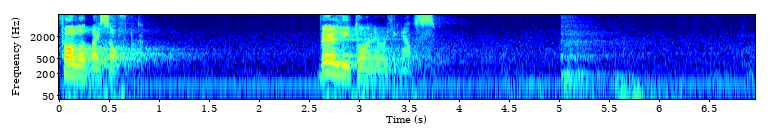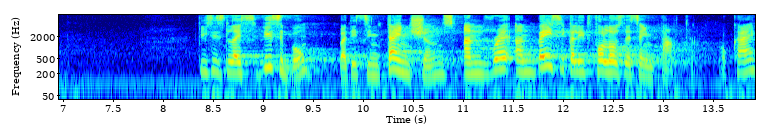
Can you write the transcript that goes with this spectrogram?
followed by software. Very little on everything else. This is less visible, but its intentions, and, and basically it follows the same pattern, okay?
